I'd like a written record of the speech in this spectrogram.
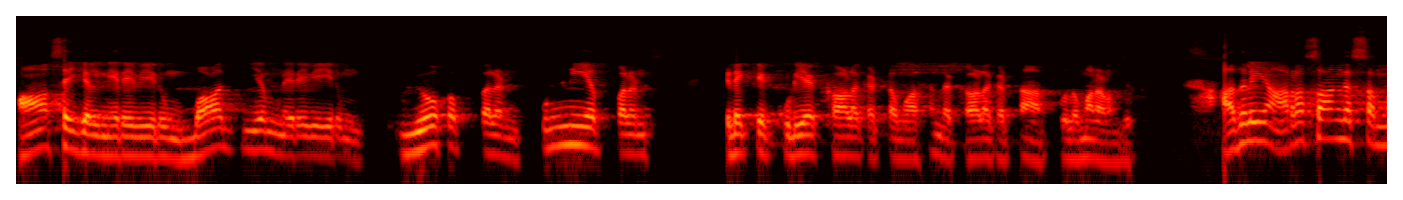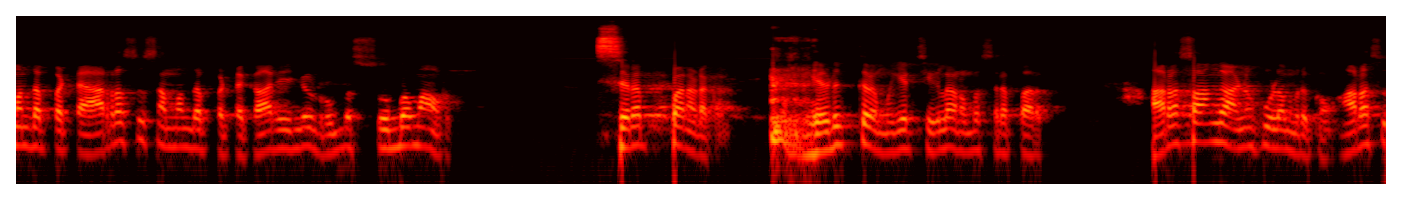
ஆசைகள் நிறைவேறும் பாக்கியம் நிறைவேறும் யோக பலன் புண்ணிய பலன் கிடைக்கக்கூடிய காலகட்டமாக அந்த காலகட்டம் அற்புதமாக நடந்திருக்கு. அதுலயும் அரசாங்க சம்பந்தப்பட்ட அரசு சம்பந்தப்பட்ட காரியங்கள் ரொம்ப சுபமா இருக்கும். சிறப்பா நடக்கும். எடுக்கிற முயற்சிகள்லாம் ரொம்ப சிறப்பா இருக்கும். அரசாங்க அனுகூலம் இருக்கும். அரசு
